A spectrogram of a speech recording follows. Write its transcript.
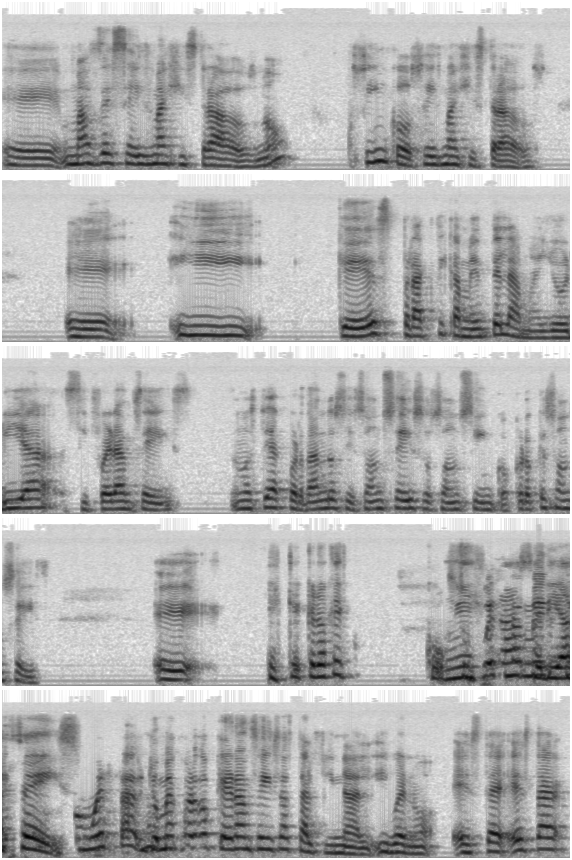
eh, más de seis magistrados, ¿no? Cinco o seis magistrados. Eh, y que es prácticamente la mayoría, si fueran seis. No estoy acordando si son seis o son cinco, creo que son seis. es que creo que con esta sería seis. Como esta, yo me acuerdo que eran seis hasta el final. Y bueno, esta, esta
